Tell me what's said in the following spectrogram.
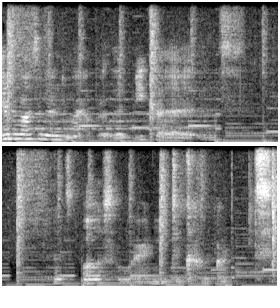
And I'm also gonna do my upper lip because that's also where I need to correct.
